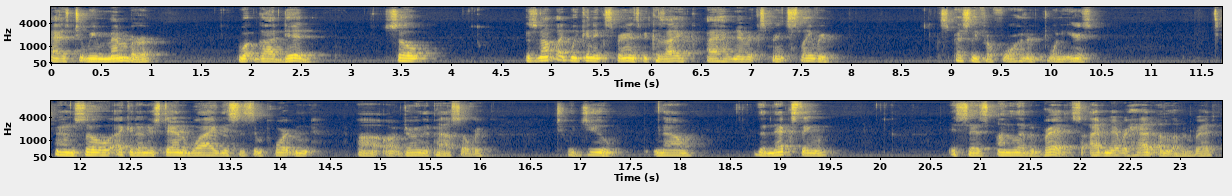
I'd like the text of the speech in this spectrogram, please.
as to remember what God did. So it's not like we can experience because I, I have never experienced slavery, especially for 420 years. And so I could understand why this is important uh, during the Passover to a Jew. Now, the next thing it says unleavened bread. So I've never had unleavened bread.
